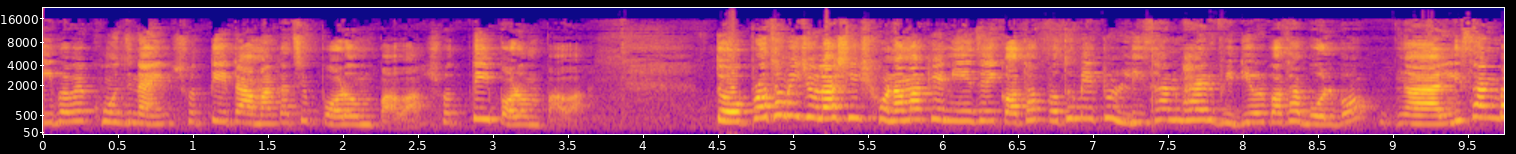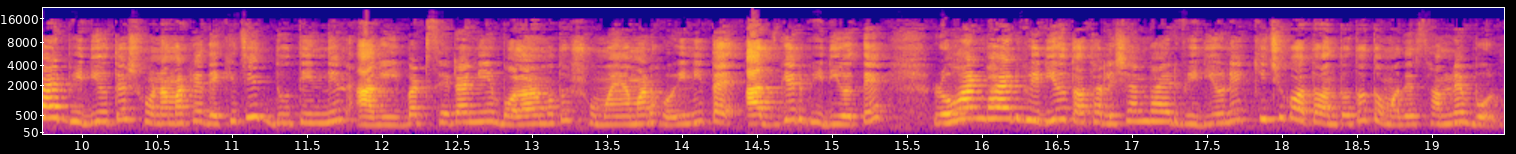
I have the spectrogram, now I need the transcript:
এইভাবে খোঁজ নেয় সত্যি এটা আমার কাছে পরম পাওয়া, সত্যিই পরম পাওয়া। তো প্রথমেই চলে আসি সোনামাকে নিয়ে, যেই কথা প্রথমে একটু লিসান ভাইয়ের ভিডিওর কথা বলব। লিসান ভাইয়ের ভিডিওতে সোনামাকে দেখেছি দু তিন দিন আগেই বাট সেটা নিয়ে বলার মতো সময় আমার হয়নি, তাই আজকের ভিডিওতে রোহান ভাইয়ের ভিডিও তথা লিসান ভাইয়ের ভিডিও নিয়ে কিছু কথা অন্তত তোমাদের সামনে বলব।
